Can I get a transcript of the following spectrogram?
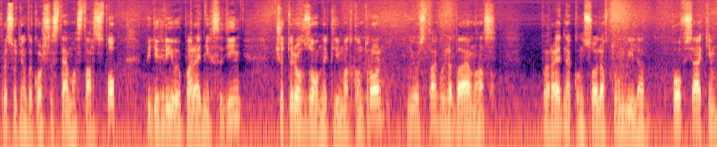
Присутня також система старт-стоп, підігріви передніх сидінь, чотирьохзонний клімат-контроль. І ось так виглядає у нас передня консоль автомобіля. По всяким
